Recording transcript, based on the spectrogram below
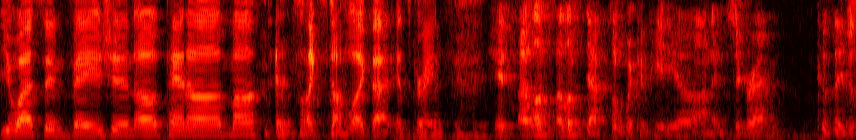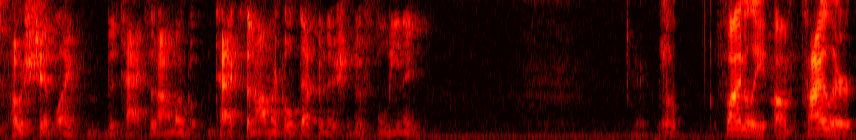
U.S. invasion of Panama, and it's like stuff like that. It's great. It's I love I love depths of Wikipedia on Instagram because they just post shit like the taxonomical taxonomical definition of leaning. Well, finally, um, Tyler,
